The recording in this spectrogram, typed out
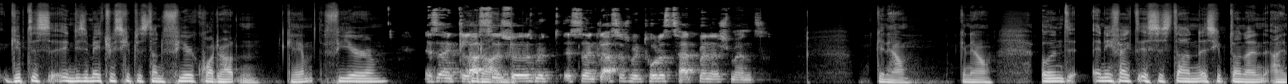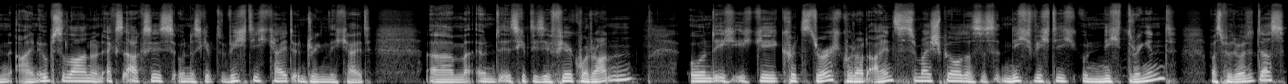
gibt es, in dieser Matrix gibt es dann vier Quadraten. Okay, vier. Ist ein klassisches, mit, ist ein klassisches Methode des Zeitmanagements. Genau, genau. Und im Endeffekt ist es dann, es gibt dann ein, ein, ein Y- und X-Achsis und es gibt Wichtigkeit und Dringlichkeit. Ähm, und es gibt diese vier Quadranten und ich, ich gehe kurz durch. Quadrat 1 zum Beispiel, das ist nicht wichtig und nicht dringend. Was bedeutet das?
